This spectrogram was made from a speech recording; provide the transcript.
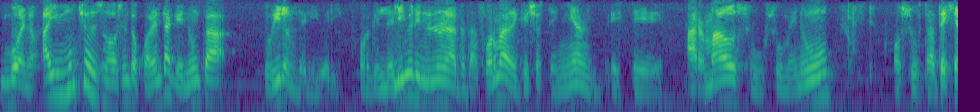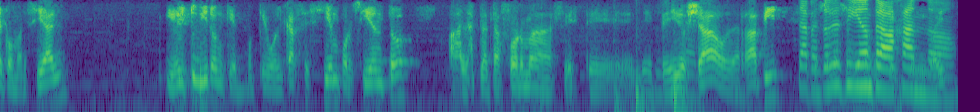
Bueno, hay muchos de esos 240 que nunca tuvieron delivery, porque el delivery no era una plataforma de que ellos tenían este, armado su, su menú o su estrategia comercial y hoy tuvieron que, volcarse 100% a las plataformas este, de pedido ya o de Rappi. entonces siguieron trabajando.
